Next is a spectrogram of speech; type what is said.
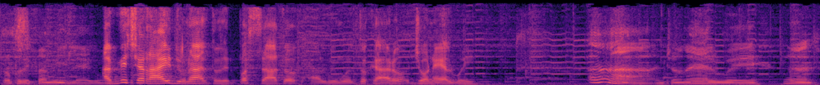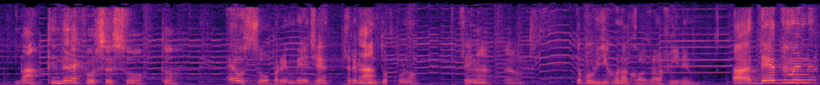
Proprio di famiglia. eh, comunque. Ah, Invece Ride, un altro del passato, a lui molto caro, John Elway. Ah, John Elway. Eh, ma tenderei forse sotto. È o sopra invece, 3.1. Sì. Ah. Dopo vi dico una cosa alla fine. A Deadman,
